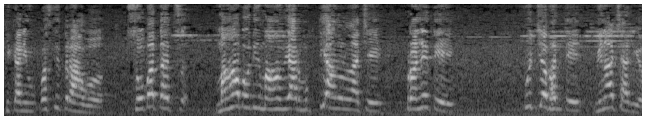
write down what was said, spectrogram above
ठिकाणी उपस्थित राहावं. सोबतच महाबोधी महाविहार मुक्ती आंदोलनाचे प्रणेते पूज्य भंते विनाचार्य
